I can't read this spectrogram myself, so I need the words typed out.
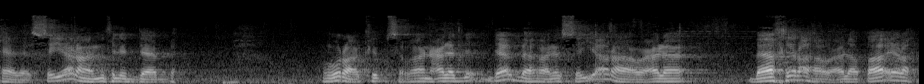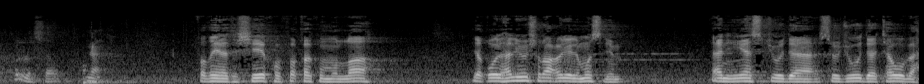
هذا. السيارة مثل الدابة. هو راكب سواء على دابة أو على السيارة أو على باخرة أو على طائرة كله سواء نعم. فضيلة الشيخ وفقكم الله يقول هل يشرع للمسلم أن يسجد سجود توبة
